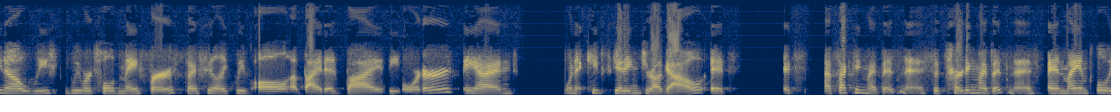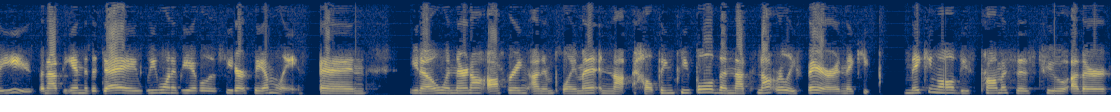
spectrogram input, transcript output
you know, we we were told May 1st. I feel like we've all abided by the orders and when it keeps getting drug out, it's it's affecting my business. It's hurting my business and my employees. And at the end of the day, we want to be able to feed our families. And you know, when they're not offering unemployment and not helping people, then that's not really fair and they keep making all of these promises to other,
